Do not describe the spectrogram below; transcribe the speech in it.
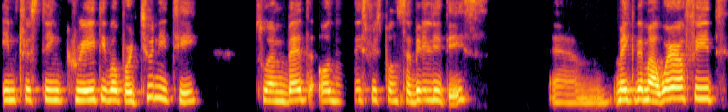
interesting creative opportunity to embed all these responsibilities, um, make them aware of it.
